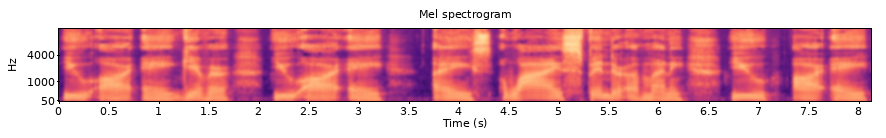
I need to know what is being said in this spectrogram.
You are a giver. You are a, a wise spender of money. You are a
